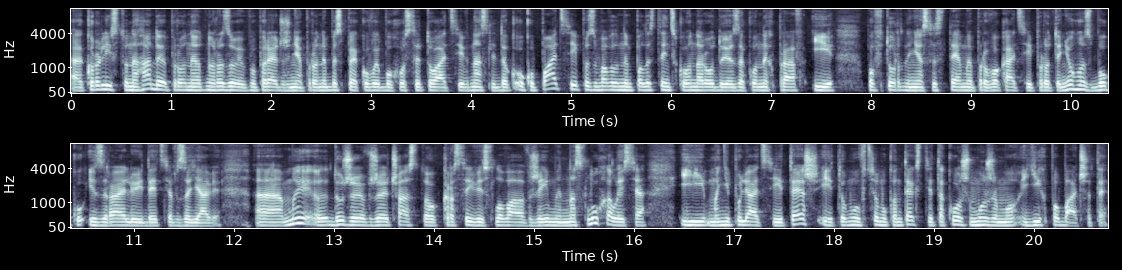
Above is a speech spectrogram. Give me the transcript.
Е, Королівство нагадує про неодноразові попередження про небезпеку вибуху ситуації внаслідок окупації, позбавленим палестинського народу його законних прав і повторнення системи провокацій проти нього з боку Ізраїлю йдеться в заяві. Ми дуже вже часто красиві слова вже іми наслухалися, і маніпуляції теж, і тому в цьому контексті також можемо їх побачити.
